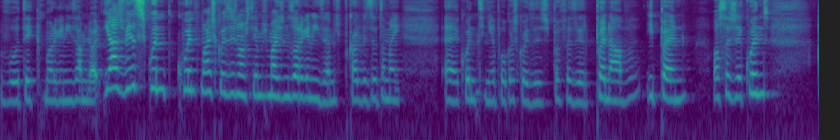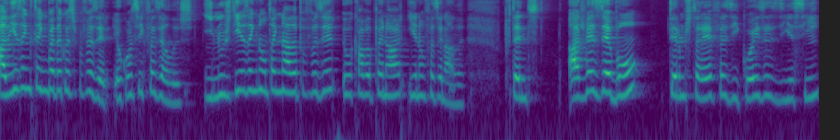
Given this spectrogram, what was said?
Vou ter que me organizar melhor. E às vezes, quando, quanto mais coisas nós temos, mais nos organizamos, porque às vezes eu também, uh, quando tinha poucas coisas para fazer, panava e pano. Ou seja, quando há dias em que tenho muitas coisas para fazer, eu consigo fazê-las. E nos dias em que não tenho nada para fazer, eu acabo a panar e a não fazer nada. Portanto, às vezes é bom termos tarefas e coisas e assim,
